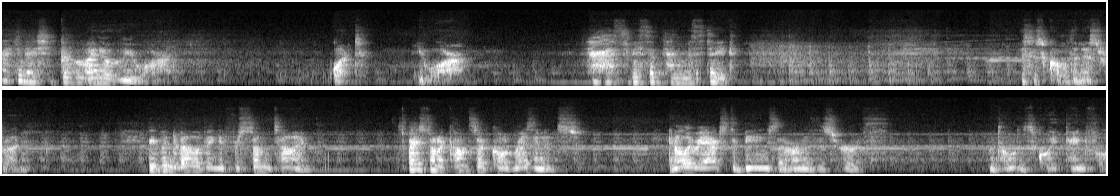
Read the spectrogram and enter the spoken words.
I think I should go. I know who you are. What you are. There has to be some kind of mistake. This is called an S-Run. We've been developing it for some time. It's based on a concept called resonance. It only reacts to beings that aren't of this earth. I'm told it's quite painful.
